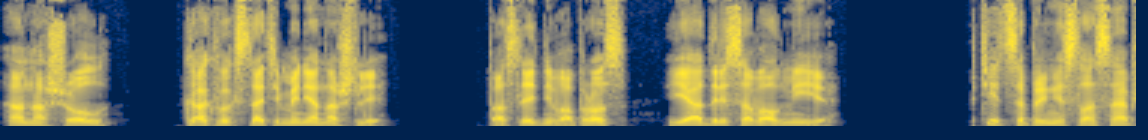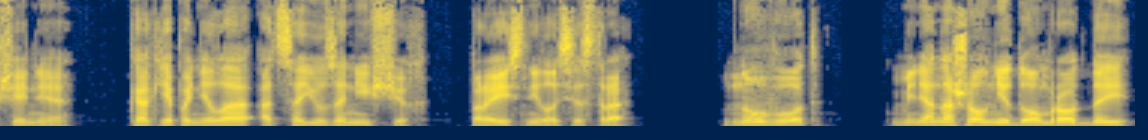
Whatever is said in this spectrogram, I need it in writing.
А нашел? Как вы, кстати, меня нашли? Последний вопрос я адресовал Мие. Птица принесла сообщение. Как я поняла, от союза нищих, прояснила сестра. Ну вот, меня нашел не дом Роддой,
